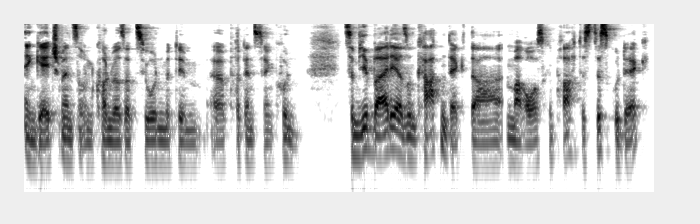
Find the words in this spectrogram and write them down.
Engagements und Konversationen mit dem äh, potenziellen Kunden. Jetzt haben wir beide ja so ein Kartendeck da mal rausgebracht, das Disco-Deck.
